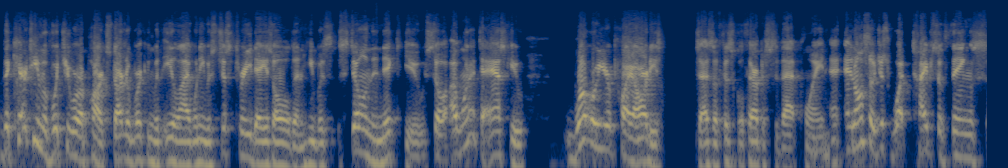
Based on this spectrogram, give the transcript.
the care team of which you were a part started working with Eli when he was just three days old and he was still in the NICU. So I wanted to ask you, what were your priorities as a physical therapist to that? And, and also, just what types of things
